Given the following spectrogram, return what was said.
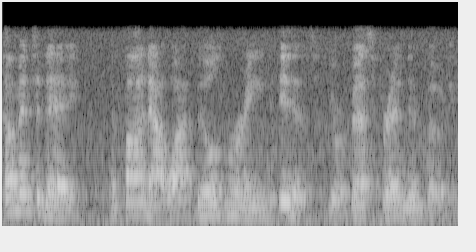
Come in today and find out why Bill's Marine is your best friend in boating.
